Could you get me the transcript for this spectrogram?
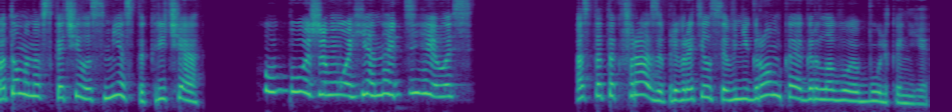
Потом она вскочила с места, крича «О, боже мой, я надеялась!» Остаток фразы превратился в негромкое горловое бульканье.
